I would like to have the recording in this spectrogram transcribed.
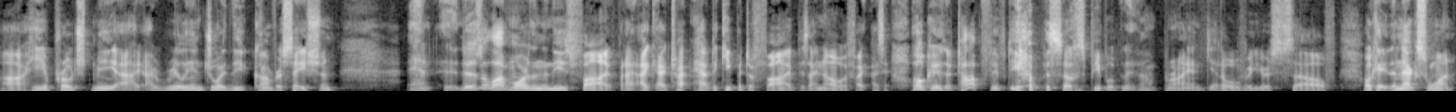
Uh, he approached me. I, I, really enjoyed the conversation. And there's a lot more than these five, but I, I, I try, had to keep it to five because I know if I, I say, okay, the top 50 episodes, people will be like, oh, Brian, get over yourself. Okay, the next one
